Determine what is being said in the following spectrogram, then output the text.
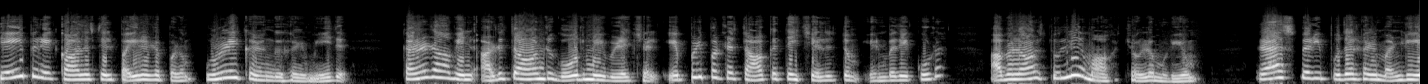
தேய்பிறை காலத்தில் பயிரிடப்படும் உருளைக்கிழங்குகள் மீது கனடாவின் அடுத்த ஆண்டு கோதுமை விளைச்சல் எப்படிப்பட்ட தாக்கத்தை செலுத்தும் என்பதை கூட அவனால் துல்லியமாக சொல்ல முடியும். ராஸ்பெரி புதர்கள் மண்டிய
